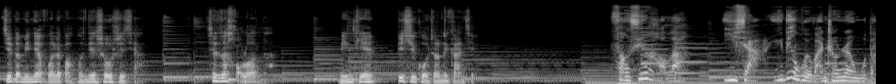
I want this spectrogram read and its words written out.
记得明天回来把房间收拾一下。”现在好乱的，明天必须给我整理干净。放心好了，一夏一定会完成任务的。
